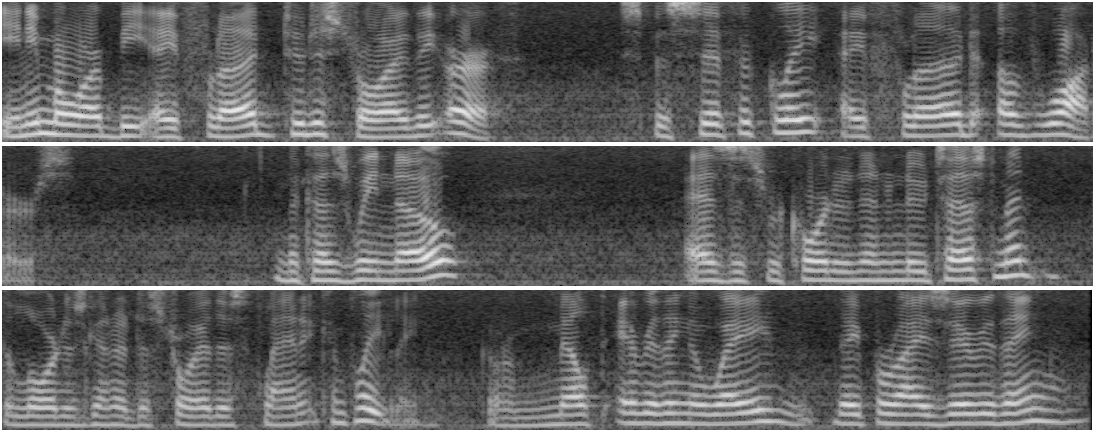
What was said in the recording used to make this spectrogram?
any more be a flood to destroy the earth, specifically a flood of waters. Because we know, as it's recorded in the New Testament, the Lord is going to destroy this planet completely. Going to melt everything away, vaporize everything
